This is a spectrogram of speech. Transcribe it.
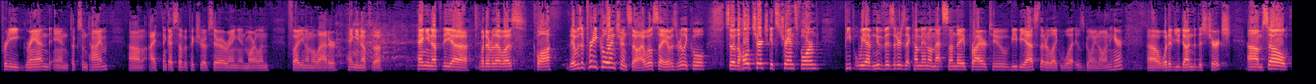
pretty grand and took some time. Um, I think I still have a picture of Sarah Ring and Marlon fighting on the ladder, hanging up the, hanging up the uh, whatever that was cloth. It was a pretty cool entrance, though. I will say it was really cool. So the whole church gets transformed. People, we have new visitors that come in on that Sunday prior to VBS that are like, "What is going on here? Uh, what have you done to this church?" Um, so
